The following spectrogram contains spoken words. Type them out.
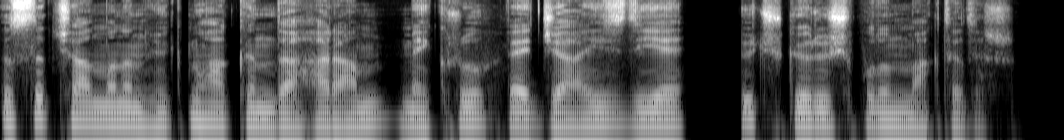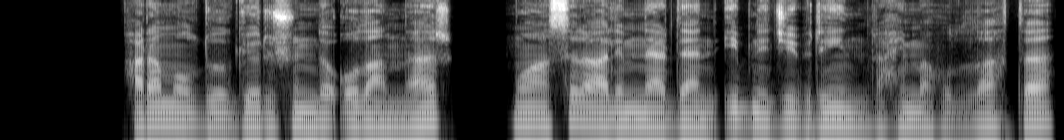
Islık çalmanın hükmü hakkında haram, mekruh ve caiz diye üç görüş bulunmaktadır. Haram olduğu görüşünde olanlar, muasır alimlerden İbn Cibrin rahimahullah da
